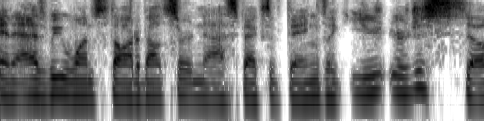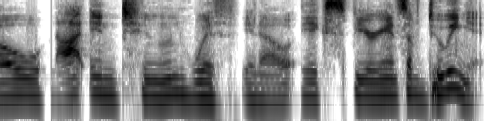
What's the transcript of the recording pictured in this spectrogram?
and as we once thought about certain aspects of things like you, you're just so not in tune with you know the experience of doing it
